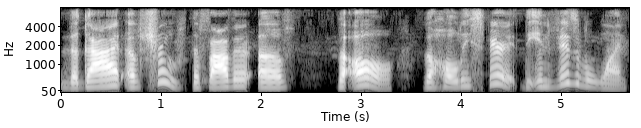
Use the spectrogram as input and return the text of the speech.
the God of truth, the Father of the all, the Holy Spirit, the invisible one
